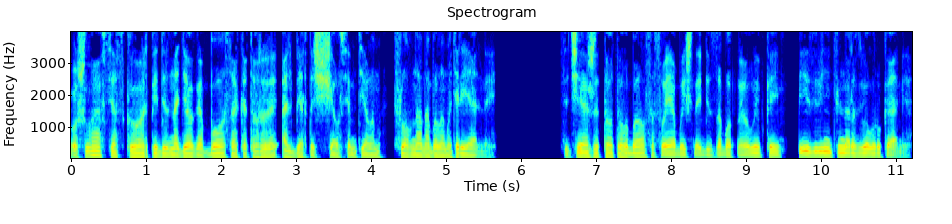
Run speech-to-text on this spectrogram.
Ушла вся скорбь и безнадега босса, которую Альберт ощущал всем телом, словно она была материальной. Сейчас же тот улыбался своей обычной беззаботной улыбкой и извинительно развел руками.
